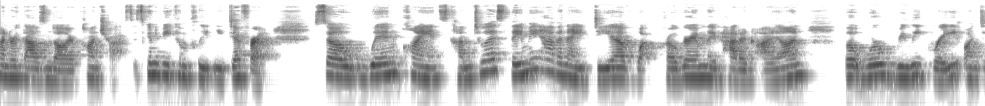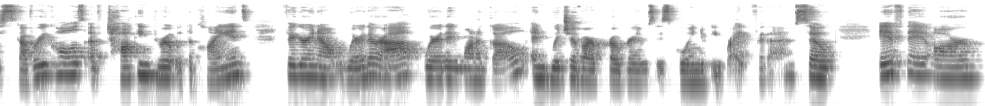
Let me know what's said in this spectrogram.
$100,000 contracts. It's going to be completely different. So when clients come to us, they may have an idea of what program they've had an eye on, but we're really great on discovery calls of talking through it with the clients, figuring out where they're at, where they want to go, and which of our programs is going to be right for them. So if they are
